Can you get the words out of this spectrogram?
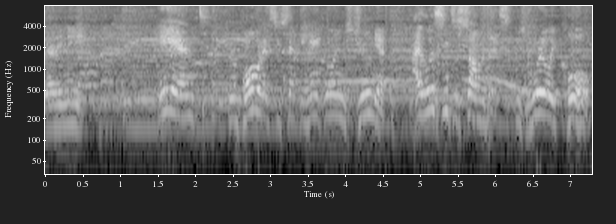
very neat. And for a bonus, he sent me Hank Williams Jr. I listened to some of this. It was really cool.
